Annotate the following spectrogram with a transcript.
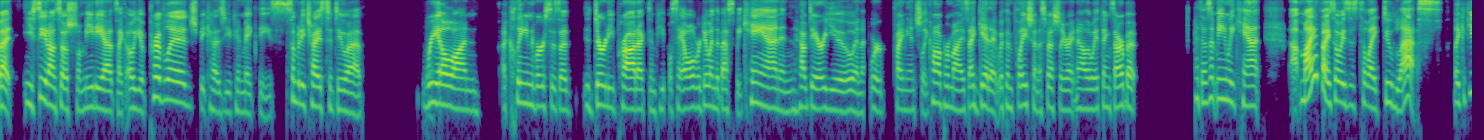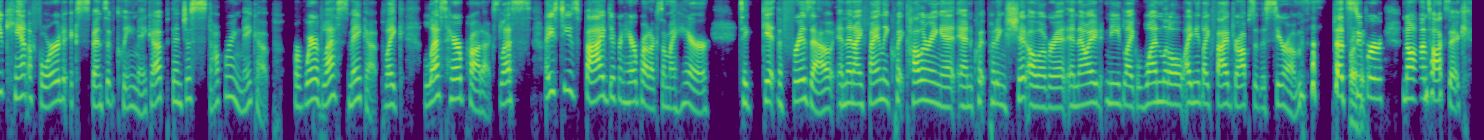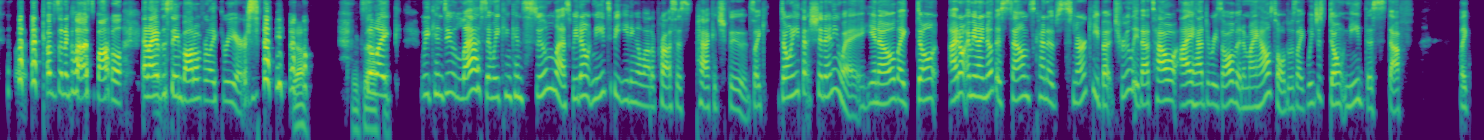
but you see it on social media it's like oh you have privilege because you can make these somebody tries to do a reel on a clean versus a, dirty product and people say oh well, we're doing the best we can and how dare you? And we're financially compromised. I get it with inflation especially right now the way things are but it doesn't mean we can't uh, my advice always is to like do less. Like if you can't afford expensive clean makeup then just stop wearing makeup or wear less makeup like less hair products less i used to use five different hair products on my hair to get the frizz out. And then I finally quit coloring it and quit putting shit all over it. And now I need like one little, I need like five drops of the serum. That's right. super non toxic. Right. Comes in a glass bottle. And I have the same bottle for like three years. you know? Yeah. Exactly. So, like, we can do less and we can consume less. We don't need to be eating a lot of processed packaged foods. Like, don't eat that shit anyway, you know? Like, don't, I don't, I mean, I know this sounds kind of snarky, but truly that's how I had to resolve it in my household was like, we just don't need this stuff. Like,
